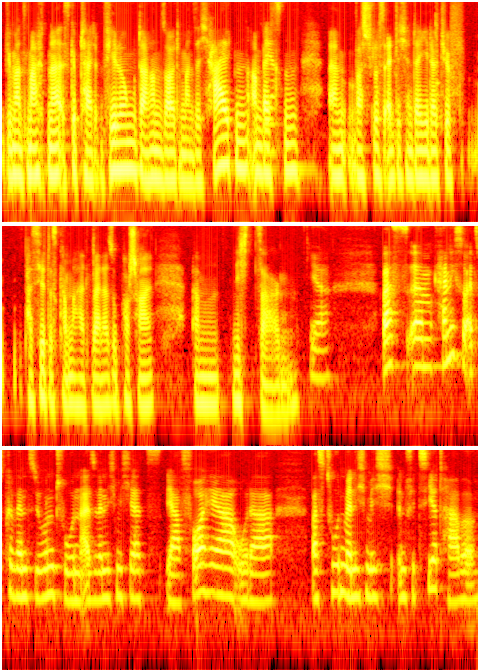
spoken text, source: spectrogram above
wie man es macht, ne? es gibt halt Empfehlungen, daran sollte man sich halten am Ja. besten. Ähm, was schlussendlich hinter jeder Tür passiert, das kann man halt leider so pauschal ähm, nicht sagen. Ja. Was ähm, kann ich so als Prävention tun? Also wenn ich mich jetzt ja vorher oder was tun, wenn ich mich infiziert habe?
